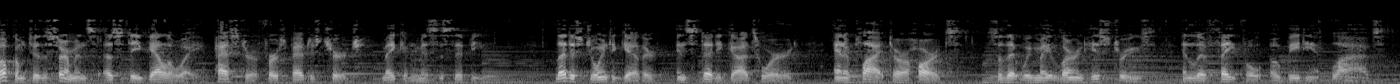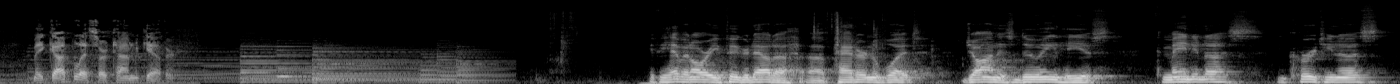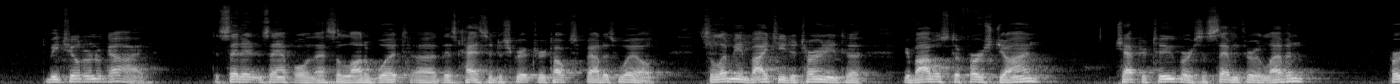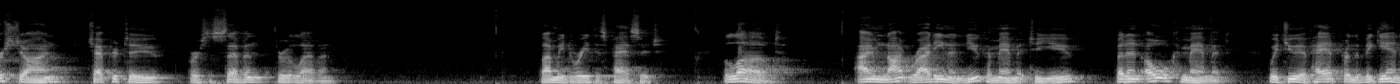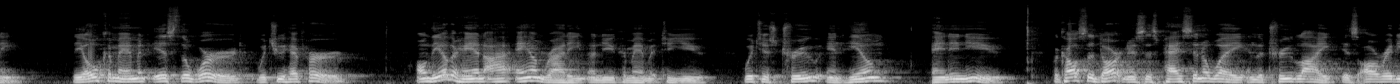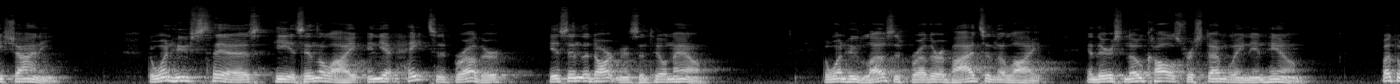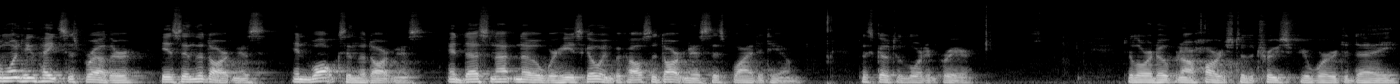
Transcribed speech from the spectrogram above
Welcome to the sermons of Steve Galloway, pastor of First Baptist Church, Macon, Mississippi. Let us join together and study God's Word and apply it to our hearts so that we may learn His truths and live faithful, obedient lives. May God bless our time together. If you haven't already figured out a, a pattern of what John is doing, he is commanding us, encouraging us to be children of God to set an example, and that's a lot of what uh, this passage of Scripture talks about as well. So let me invite you to turn into your Bibles to 1 John chapter 2, verses 7 through 11. 1 John chapter 2, verses 7 through 11. Allow me to read this passage. Beloved, I am not writing a new commandment to you, but an old commandment, which you have had from the beginning. The old commandment is the word which you have heard. On the other hand, I am writing a new commandment to you, which is true in him and in you, because the darkness is passing away and the true light is already shining. The one who says he is in the light and yet hates his brother is in the darkness until now. The one who loves his brother abides in the light, and there is no cause for stumbling in him. But the one who hates his brother is in the darkness and walks in the darkness and does not know where he is going because the darkness has blinded him. Let's go to the Lord in prayer. Dear Lord, open our hearts to the truths of your word today.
